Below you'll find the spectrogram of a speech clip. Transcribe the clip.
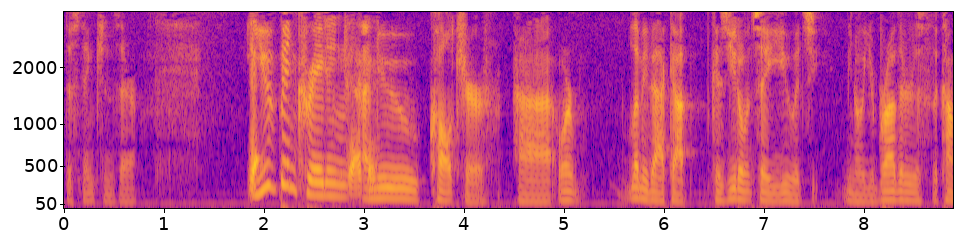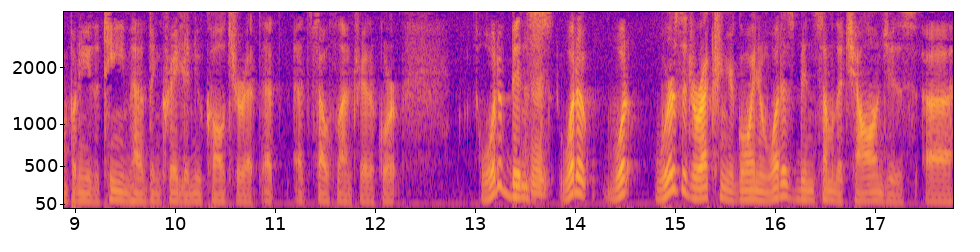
distinction's there. You've been creating a new culture, uh, or let me back up because you don't say you. It's you know your brothers, the company, the team have been creating a new culture at, at, at Southland Trailer Corp. What have been s what what where's the direction you're going, and what has been some of the challenges uh,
